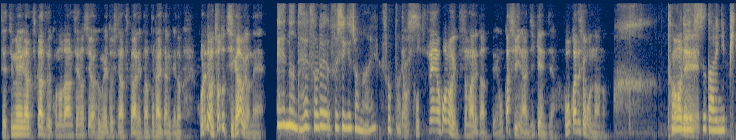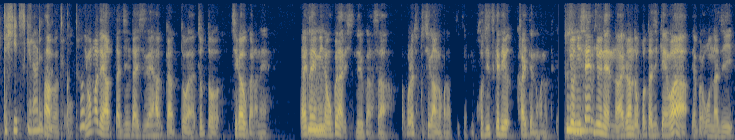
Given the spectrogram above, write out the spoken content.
説明がつかず、この男性の死は不明として扱われたって書いてあるけど、これでもちょっと違うよね。え、なんで？それ不思議じゃない？外でも。突然炎に包まれたっておかしいな、事件じゃん。放火でしょ、こんなの。通今までりすがりにピッて火つけられたってこ。と？今まであった人体自然発火とはちょっと違うからね。大体みんな屋内で死んでるからさ、これはちょっと違うのかなってこじつけで書いてんのかなって。一応うん2010年のアイルランドで起こった事件は、やっぱり同じ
